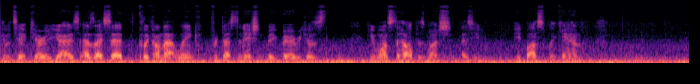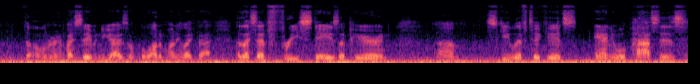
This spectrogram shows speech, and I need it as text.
Going to take care of you guys. As I said, click on that link for Destination Big Bear because he wants to help as much as he, he possibly can the owner and by saving you guys a, lot of money like that. As I said, free stays up here and um, ski lift tickets, annual passes,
